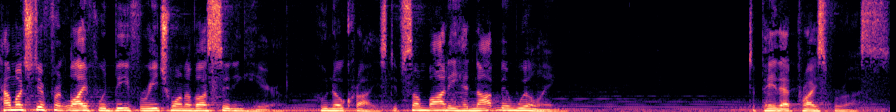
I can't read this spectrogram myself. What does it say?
How much different life would be for each one of us sitting here who know Christ if somebody had not been willing to pay that price for us.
